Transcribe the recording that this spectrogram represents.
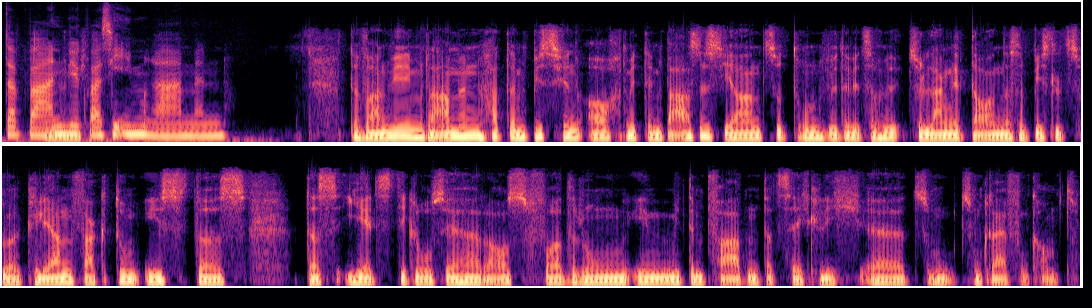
da waren wir quasi im Rahmen. Da waren wir im Rahmen, hat ein bisschen auch mit den Basisjahren zu tun, würde jetzt aber zu lange dauern, das ein bisschen zu erklären. Faktum ist, dass, dass jetzt die große Herausforderung in, mit dem Pfaden tatsächlich äh, zum, zum Greifen kommt.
